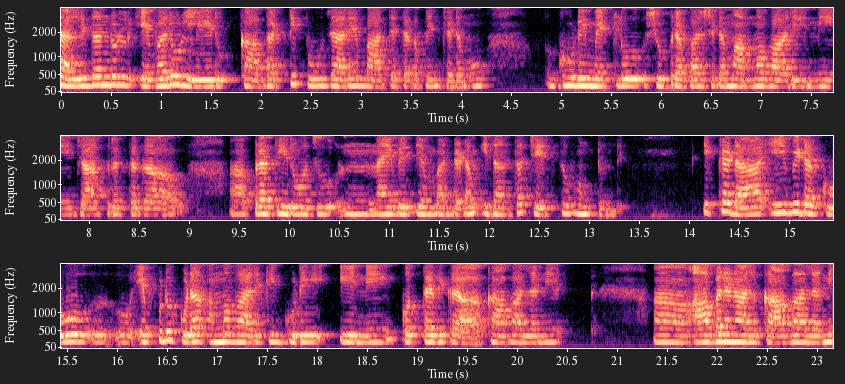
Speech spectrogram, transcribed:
తల్లిదండ్రులు ఎవరూ లేరు. కాబట్టి పూజారే బాధ్యతగా పెంచడము గుడి మెట్లు శుభ్రపరచడం అమ్మవారిని జాగ్రత్తగా ప్రతిరోజు నైవేద్యం వండడం ఇదంతా చేస్తూ ఉంటుంది. ఇక్కడ ఈవిడకు ఎప్పుడు కూడా అమ్మవారికి గుడిని కొత్తది కా కావాలని ఆభరణాలు కావాలని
